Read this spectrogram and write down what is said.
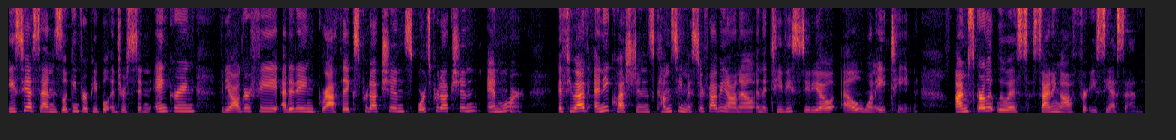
ECSN is looking for people interested in anchoring, videography, editing, graphics production, sports production, and more. If you have any questions, come see Mr. Fabiano in the TV studio L118. I'm Scarlett Lewis, signing off for ECSN.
